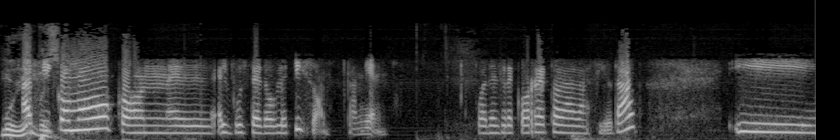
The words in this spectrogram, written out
Muy bien, Así pues como con el, el bus de doble piso también. Puedes recorrer toda la ciudad y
